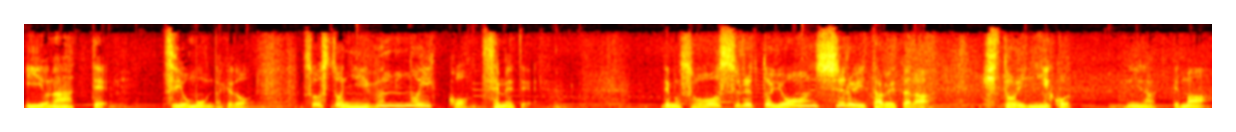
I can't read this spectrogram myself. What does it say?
いいよなってつい思うんだけど、そうすると2分の1個、せめて。でもそうすると4種類食べたら1人2個になって、ま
